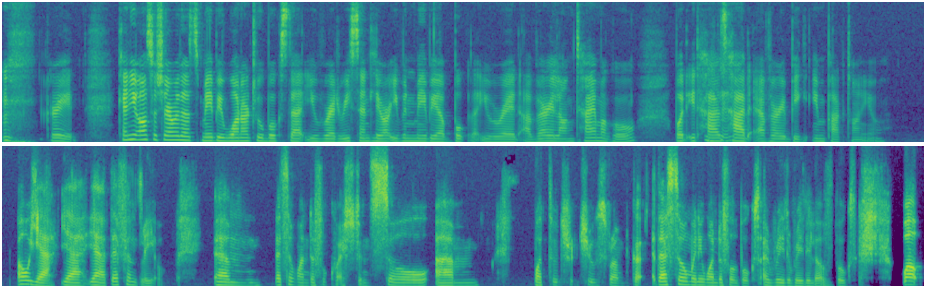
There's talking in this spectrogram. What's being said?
great. Can you also share with us maybe one or two books that you've read recently, or even maybe a book that you read a very long time ago, but it has mm-hmm. had a very big impact on you? Oh yeah, yeah, yeah, definitely. Um, that's a wonderful question. So, um, what to tr- choose from? There's so many wonderful books. I really, really love books. Well,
